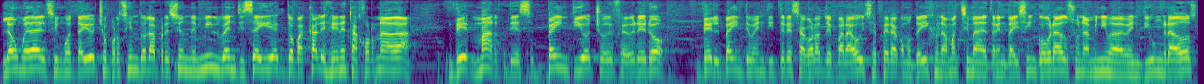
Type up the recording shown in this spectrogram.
La humedad del 58%, la presión de 1026 hectopascales en esta jornada de martes 28 de febrero del 2023. Acordate, para hoy se espera, como te dije, una máxima de 35 grados, una mínima de 21 grados.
